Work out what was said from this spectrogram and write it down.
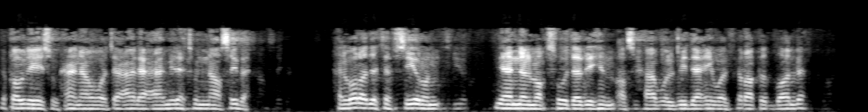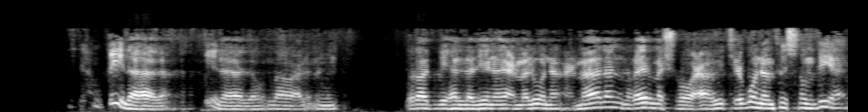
بقوله سبحانه وتعالى عاملة ناصبة. هل ورد تفسير لأن المقصود بهم أصحاب البدع والفرق الضالة؟ قيل هذا قيل هذا والله أعلم. يراد بها الذين يعملون أعمالا غير مشروعة ويتعبون أنفسهم فيها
